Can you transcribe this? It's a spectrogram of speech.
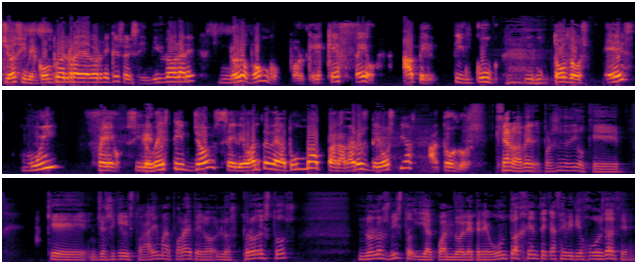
yo si me compro el rallador de queso de 6 mil dólares, no lo pongo, porque es que es feo. Apple, Tim Cook, todos, es muy feo. Si lo ves Steve Jobs, se levanta de la tumba para daros de hostias a todos. Claro, a ver, por eso te digo que, que yo sí que he visto a iMac por ahí, pero los Pro estos no los he visto. Y cuando le pregunto a gente que hace videojuegos dice,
